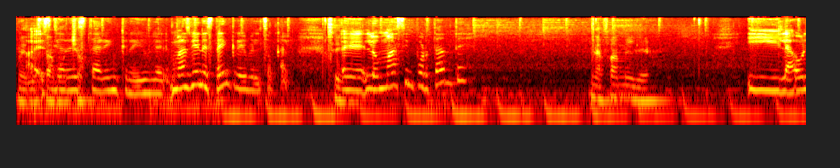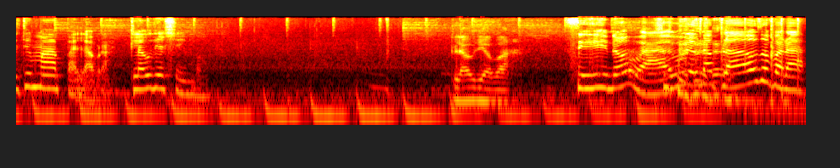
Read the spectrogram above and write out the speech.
Me ah, gusta es que mucho. estar increíble. Más bien está increíble el Zócalo. Eh, lo más importante. La familia. Y la última palabra, Claudia Sheinbaum. Claudia va. Sí, no, va. Un aplauso para,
